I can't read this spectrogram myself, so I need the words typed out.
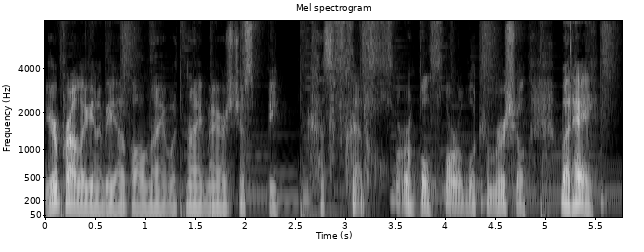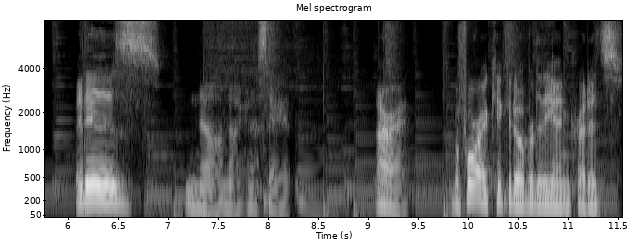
You're probably going to be up all night with nightmares just because of that horrible, horrible commercial. But hey, it is. No, I'm not going to say it. All right. Before I kick it over to the end credits,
